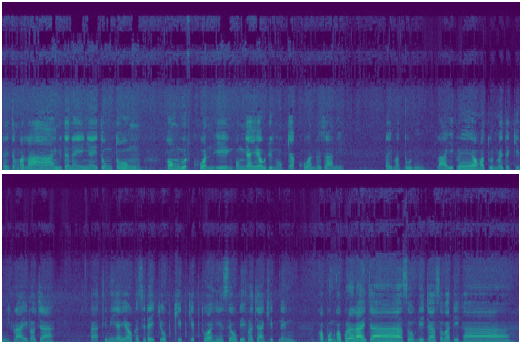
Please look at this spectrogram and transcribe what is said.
ได้ตังว่าลายมีแต่ไหนใหญ่ตรงตรงๆพ่องรุดขวนเองพ่องย้ายเอวดึงออกจากขวนด้วยจ้านี่ได้มาตุนหลายอีกแล้วมาตุนไว้แต่กินอีกหลายอีกแล้วจ้า บาทที่นี่ยายเอ๋วก็สิได้จบคลิปเก็บทัวร์เฮเซลบีกละจ้าคลิปหนึ่งขอบบุญขอบคุณหลายๆจ้าโชคดีจ้าสวัสดีค่ะ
